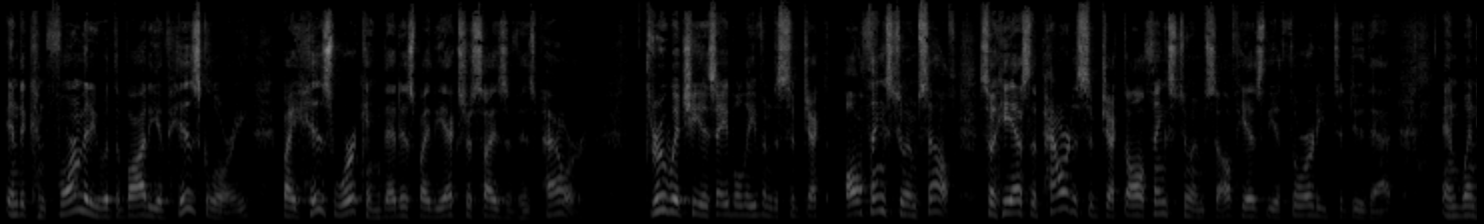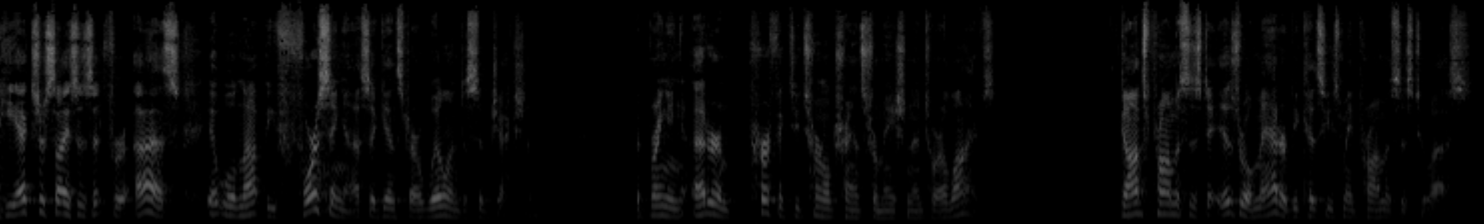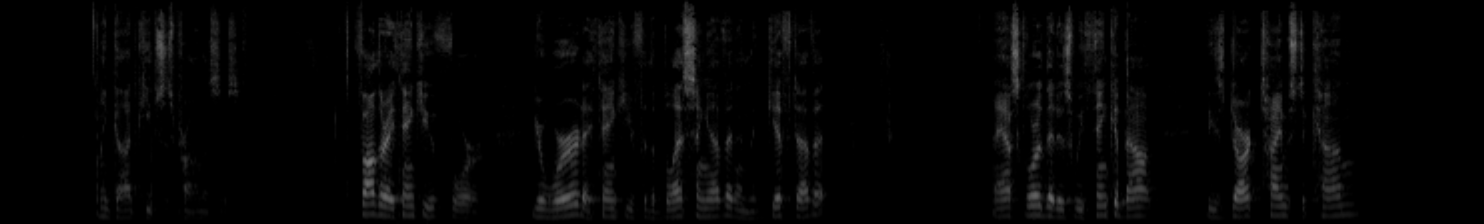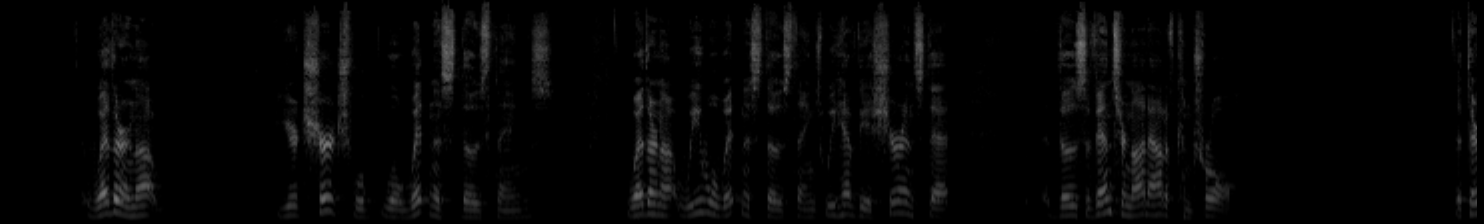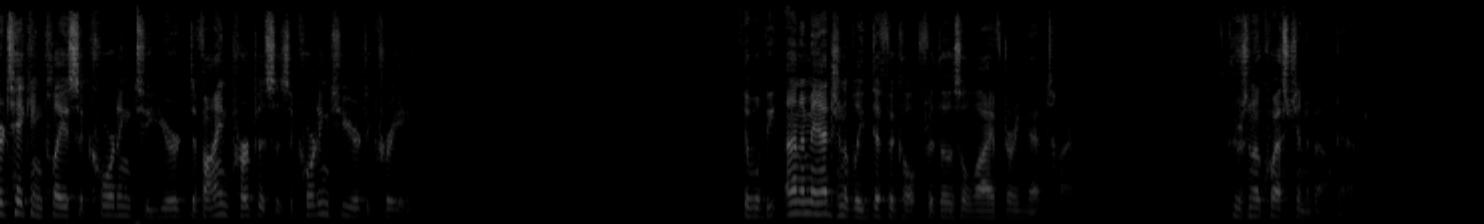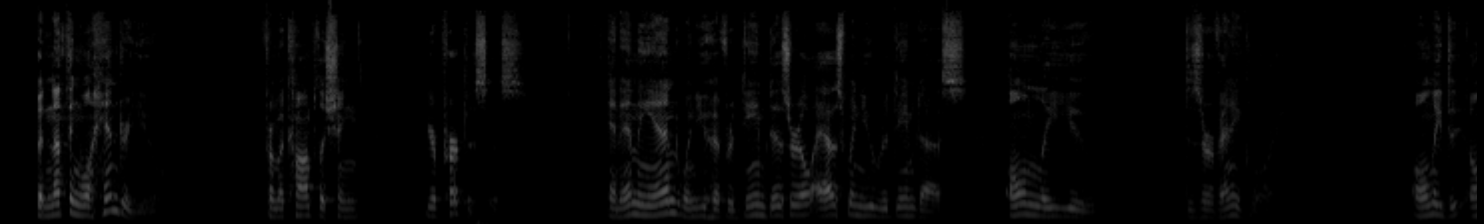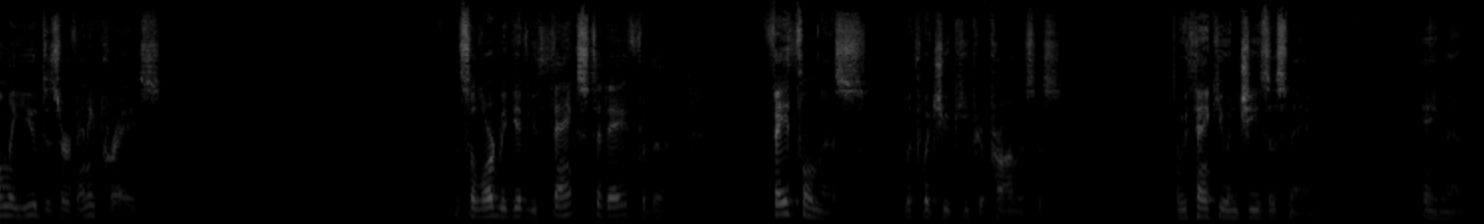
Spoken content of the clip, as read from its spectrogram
into conformity with the body of His glory by His working, that is, by the exercise of His power, through which He is able even to subject all things to Himself. So He has the power to subject all things to Himself, He has the authority to do that. And when he exercises it for us, it will not be forcing us against our will into subjection, but bringing utter and perfect eternal transformation into our lives. God's promises to Israel matter because he's made promises to us. And God keeps his promises. Father, I thank you for your word. I thank you for the blessing of it and the gift of it. I ask, Lord, that as we think about these dark times to come, whether or not your church will, will witness those things, whether or not we will witness those things, we have the assurance that those events are not out of control, that they're taking place according to your divine purposes, according to your decree. It will be unimaginably difficult for those alive during that time. There's no question about that. But nothing will hinder you from accomplishing your purposes. And in the end, when you have redeemed Israel, as when you redeemed us, only you deserve any glory. Only, only you deserve any praise. And so, Lord, we give you thanks today for the faithfulness with which you keep your promises. And we thank you in Jesus' name. Amen.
